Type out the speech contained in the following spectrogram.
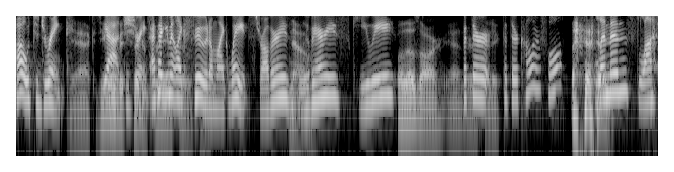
Oh, to drink. Yeah, because Yeah, to drink. I thought you meant like really food. acidic. I'm like, wait, strawberries, No. blueberries, kiwi. Well, those are yeah, But they're acidic. but they're colorful. Lemons, limes,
